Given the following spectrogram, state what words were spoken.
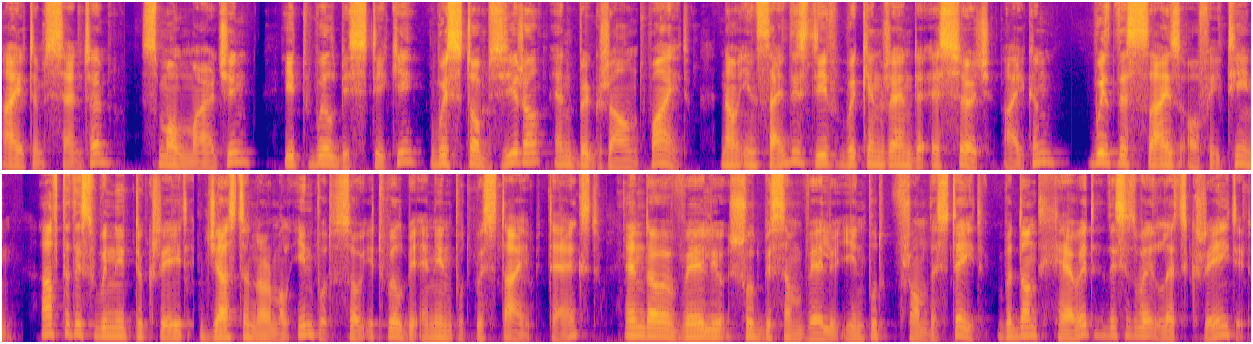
item center, small margin. It will be sticky with top 0 and background white. Now inside this div, we can render a search icon with the size of 18. After this we need to create just a normal input, so it will be an input with type text and our value should be some value input from the state. We don't have it, this is why let's create it.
